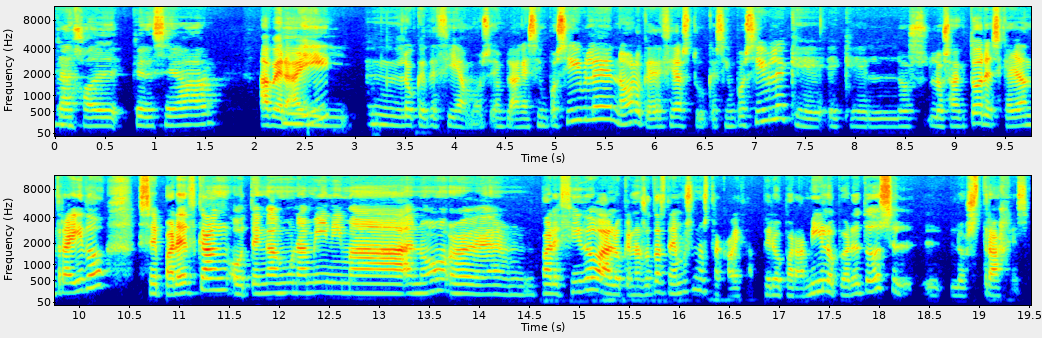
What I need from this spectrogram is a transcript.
que ha Mm. dejado de- que desear. A ver, ahí Y- mm, lo que decíamos, en plan, es imposible, ¿no? Lo que decías tú, que es imposible que, eh, que los, los actores que hayan traído se parezcan o tengan una mínima, ¿no? Eh, parecido a lo que nosotras tenemos en nuestra cabeza. Pero para mí lo peor de todo es el- los trajes.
